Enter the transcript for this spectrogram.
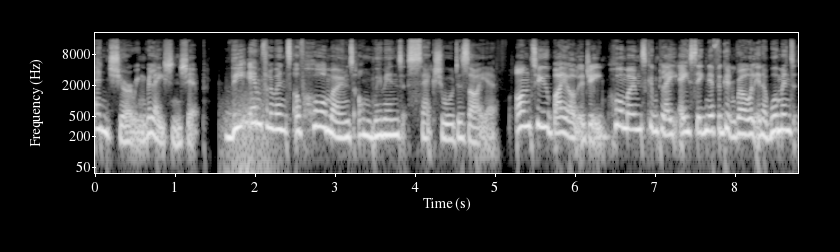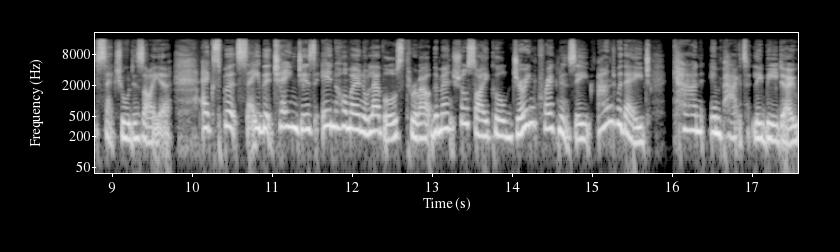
enduring relationship. The influence of hormones on women's sexual desire. Onto biology. Hormones can play a significant role in a woman's sexual desire. Experts say that changes in hormonal levels throughout the menstrual cycle, during pregnancy, and with age can impact libido.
